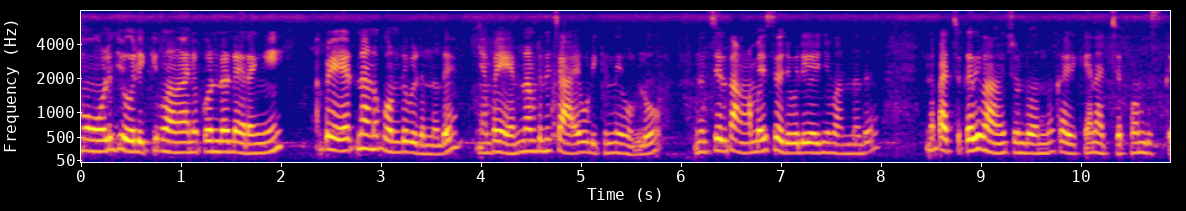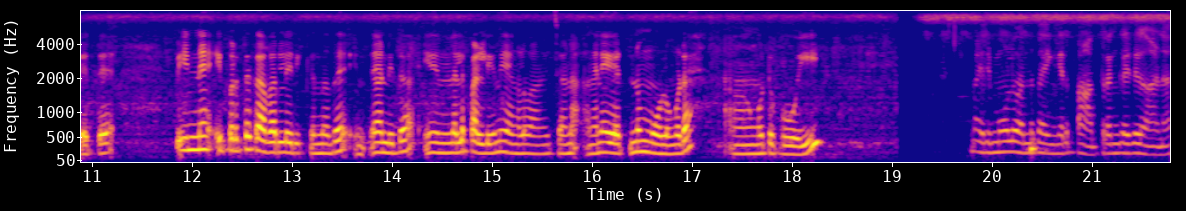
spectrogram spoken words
മോൾ ജോലിക്ക് പോകാനെ കൊണ്ടുകൊണ്ട് ഇറങ്ങി. അപ്പോൾ ഏട്ടനാണ് കൊണ്ടുവിടുന്നത്. അപ്പോൾ ഏട്ടൻ അവിടെ നിന്ന് ചായ കുടിക്കുന്നേ ഉള്ളൂ. എന്നുവെച്ചാൽ താമസിച്ചാണ് ജോലി കഴിഞ്ഞ് വന്നത്. പിന്നെ പച്ചക്കറി വാങ്ങിച്ചുകൊണ്ട് വന്നു. കഴിക്കാൻ അച്ചപ്പം ബിസ്ക്കറ്റ്. പിന്നെ ഇപ്പുറത്തെ കവറിലിരിക്കുന്നത് ഞാനിത് ഇന്നലെ പള്ളിയിൽ നിന്ന് ഞങ്ങൾ വാങ്ങിച്ചാണ് അങ്ങനെ ഏട്ടനും മോളും കൂടെ അങ്ങോട്ട് പോയി. മരുമോൾ വന്ന് ഭയങ്കര പാത്രം കഴുകാണ്.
